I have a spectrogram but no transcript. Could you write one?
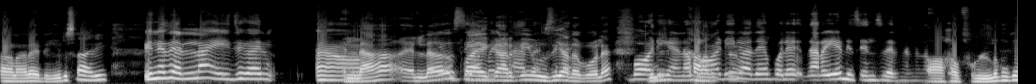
കാണാനായിട്ട് ഈ ഒരു സാരി പിന്നെ ഇത് എല്ലാ ഏജുകാരും എല്ലാ എല്ലാ പ്രായക്കാർക്കും യൂസ് ചെയ്യാം അതേപോലെ. ബോഡിയിലും അതേപോലെ നിറയെ ഡിസൈൻസ് വരുന്നുണ്ട്. ആഹാ ഫുള്ള് നോക്കി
